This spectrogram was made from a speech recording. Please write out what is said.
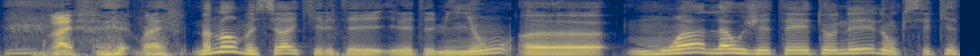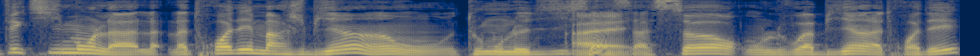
Bref. bref, non, non, mais c'est vrai qu'il était, il était mignon. Euh, moi, là où j'étais étonné, donc c'est qu'effectivement la, la, la 3D marche bien. hein, on- tout le monde le dit, ça, Ouais. ça sort, on le voit bien la 3D.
